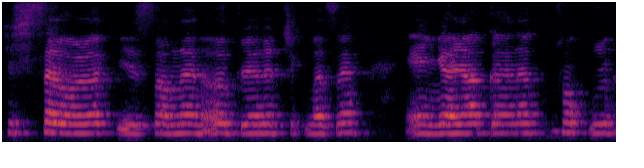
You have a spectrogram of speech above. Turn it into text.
kişisel olarak insanların ön plana çıkması engel haklarına çok büyük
